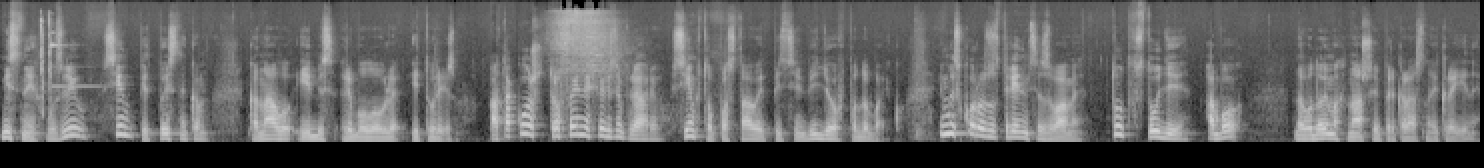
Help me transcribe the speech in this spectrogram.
міцних вузлів всім підписникам каналу Ібіс Риболовля і Туризм. А також трофейних екземплярів всім, хто поставить під цим відео вподобайку. І ми скоро зустрінемося з вами тут, в студії або на водоймах нашої прекрасної країни.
